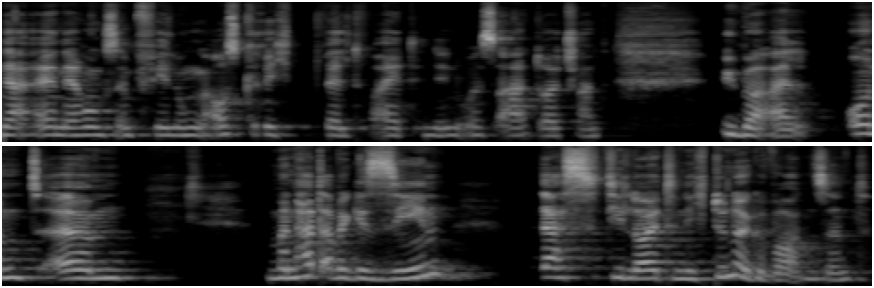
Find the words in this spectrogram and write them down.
Ernährungsempfehlungen ausgerichtet, weltweit, in den USA, Deutschland, überall. Und ähm, man hat aber gesehen, dass die Leute nicht dünner geworden sind.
